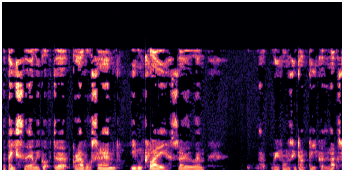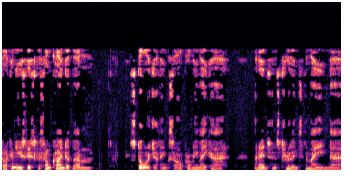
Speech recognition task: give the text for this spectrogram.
the base there. We've got dirt, gravel, sand, even clay. So um, we've obviously dug deeper than that. So I can use this for some kind of um, storage, I think. So I'll probably make a an entrance through into the main uh,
